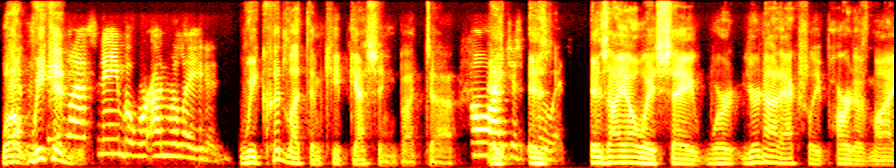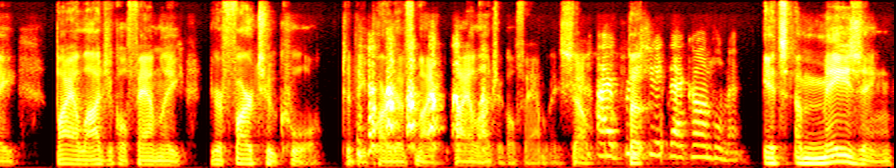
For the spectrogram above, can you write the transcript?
Well, we, we could last name, but we're unrelated. We could let them keep guessing, but uh, oh, I just blew as, it. As I always say, we're you're not actually part of my biological family. You're far too cool to be part of my biological family. So I appreciate that compliment. It's amazing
